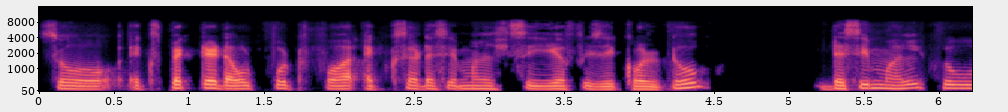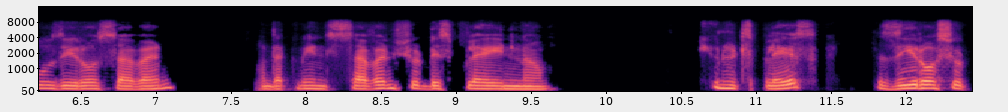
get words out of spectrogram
So expected output for hexadecimal CF is equal to decimal 207. That means 7 should display in uh, units place, 0 should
